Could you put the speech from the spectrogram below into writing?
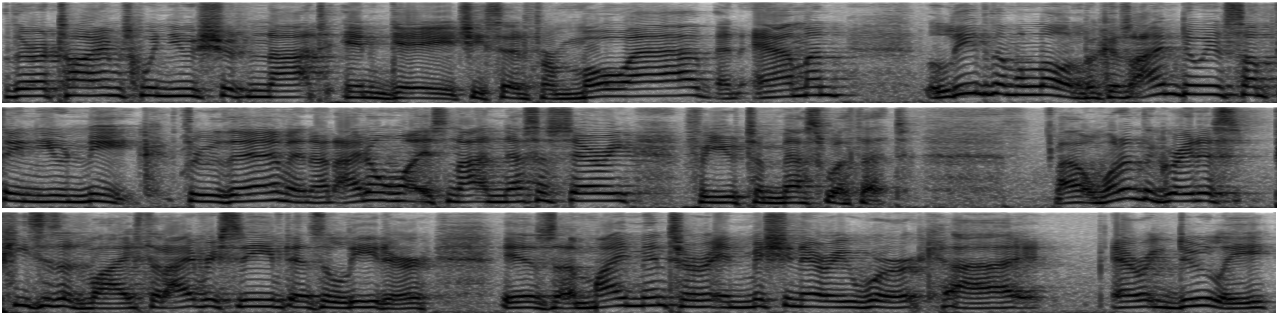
there are times when you should not engage. He said, for Moab and Ammon, leave them alone because I'm doing something unique through them and I don't want, it's not necessary for you to mess with it. Uh, one of the greatest pieces of advice that I've received as a leader is uh, my mentor in missionary work, uh, Eric Dooley,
